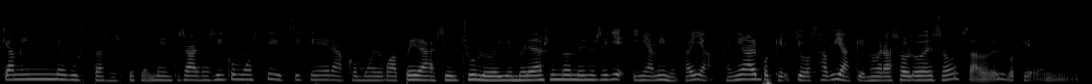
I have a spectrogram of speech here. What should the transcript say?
que a mí me gustase especialmente, ¿sabes? Así como Steve sí que era como el guaperas y el chulo y en verdad es un don y no sé qué, y a mí me caía genial porque yo sabía que no era solo eso, ¿sabes? Porque mmm,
